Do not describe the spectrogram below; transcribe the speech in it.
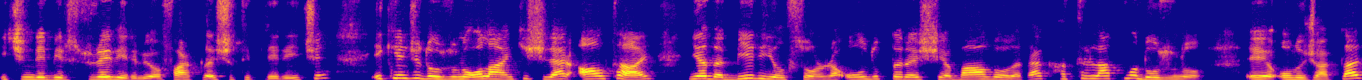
içinde bir süre veriliyor farklı aşı tipleri için. İkinci dozunu olan kişiler 6 ay ya da 1 yıl sonra oldukları aşıya bağlı olarak hatırlatma dozunu e, olacaklar.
